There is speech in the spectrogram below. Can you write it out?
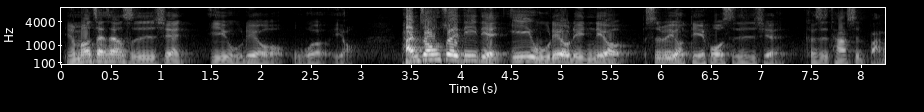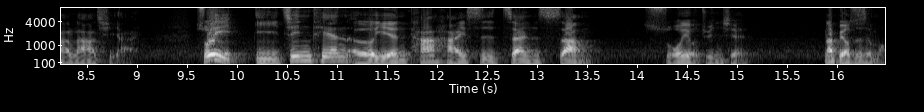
有没有站上十日线？一五六五二有。盘中最低点一五六零六，是不是有跌破十日线？可是它是把它拉起来。所以以今天而言，它还是站上所有均线，那表示什么？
